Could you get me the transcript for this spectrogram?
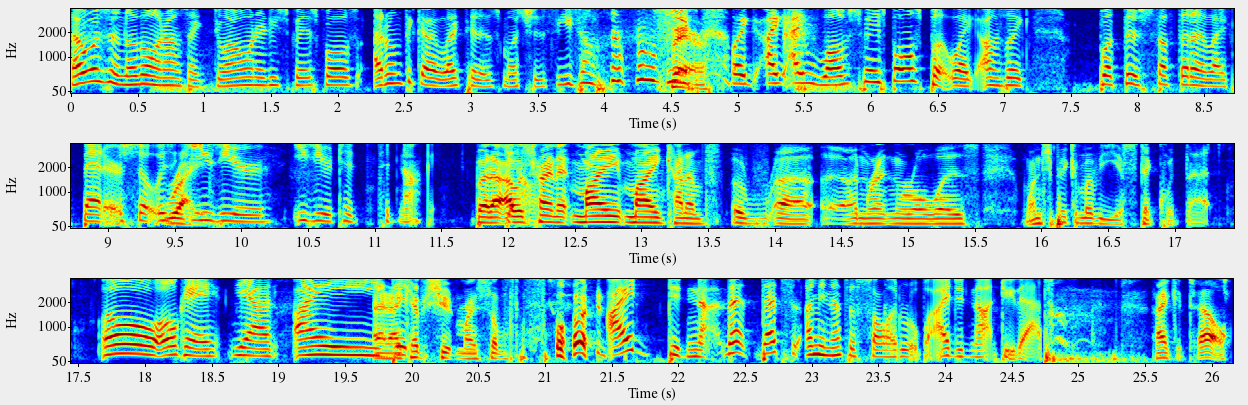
That was another one. I was like, do I want to do Spaceballs? I don't think I liked it as much as these other movies. Fair. Like, I, I love Spaceballs, but like, I was like, but there's stuff that I like better, so it was Right. easier easier to, to knock it. But I, I was trying to my my kind of uh, unwritten rule was once you pick a movie, you stick with that. Oh, okay, yeah. I And I kept shooting myself in the foot. I did not. That that's. I mean, that's a solid rule, but I did not do that. I could tell.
